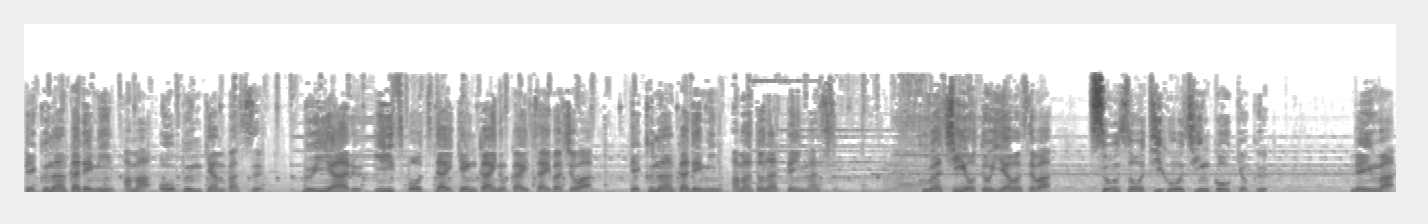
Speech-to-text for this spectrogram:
テクノアカデミー浜オープンキャンパス VR e スポーツ体験会の開催場所はテクノアカデミー浜となっています。詳しいお問い合わせは総総地方振興局電話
